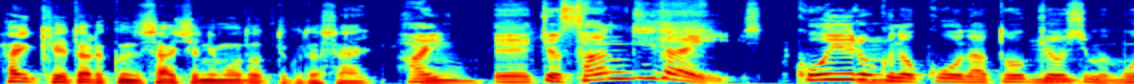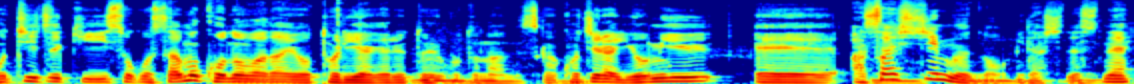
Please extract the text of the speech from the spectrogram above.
はい、慶太郎君、最初に戻ってください。はい、うん、えー、今日3時台、交友録のコーナー、東京新聞、望月磯子さんもこの話題を取り上げるということなんですが、こちら、読売、えー、朝日新聞の見出しですね。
